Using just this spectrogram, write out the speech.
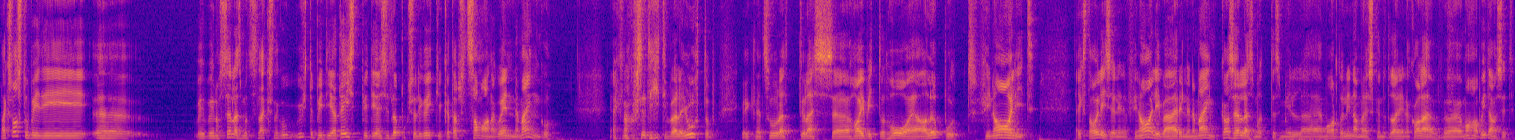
Läks vastupidi või, või noh, selles mõttes läks nagu ühtepidi ja teistpidi ja siis lõpuks oli kõik ikka täpselt sama nagu enne mängu ehk nagu see tihtipeale juhtub, kõik need suurelt üles haibitud hooaja lõpud, finaalid. eks ta oli selline finaalivääriline mäng ka selles mõttes, mille Maardu linnameeskond ja Tallinna Kalev maha pidasid.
